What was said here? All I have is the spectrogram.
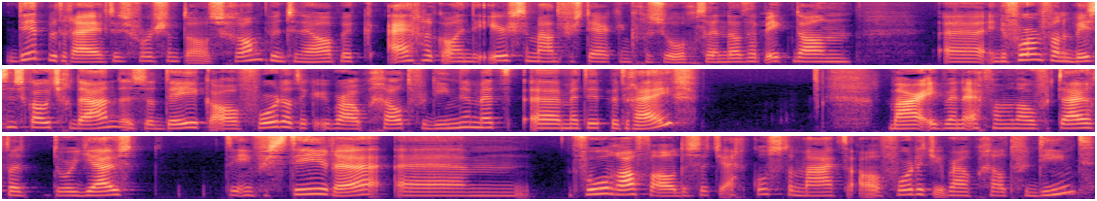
dit bedrijf, dus voor chantalschram.nl, heb ik eigenlijk al in de eerste maand versterking gezocht. En dat heb ik dan in de vorm van een business coach gedaan. Dus dat deed ik al voordat ik überhaupt geld verdiende met, met dit bedrijf. Maar ik ben echt van overtuigd dat door juist te investeren um, vooraf al, dus dat je echt kosten maakt al voordat je überhaupt geld verdient,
